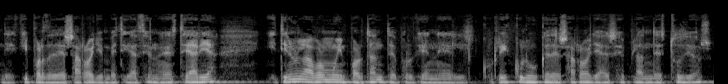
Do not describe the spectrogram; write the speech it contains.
de equipos de desarrollo e investigación en este área y tiene una labor muy importante porque en el currículum que desarrolla ese plan de estudios,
